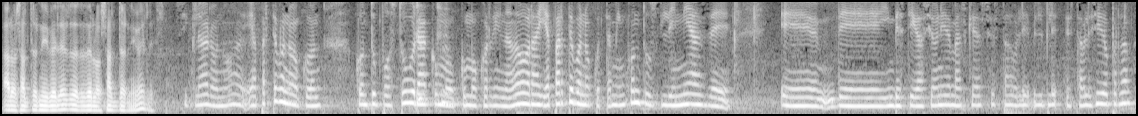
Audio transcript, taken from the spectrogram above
a los altos niveles desde los altos niveles. Sí, claro, ¿no? Y aparte, bueno, con, con tu postura como, como coordinadora y aparte, bueno, también con tus líneas de, eh, de investigación y demás que has establecido, perdón,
